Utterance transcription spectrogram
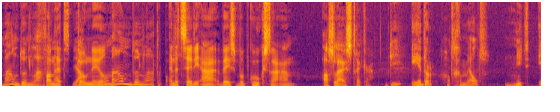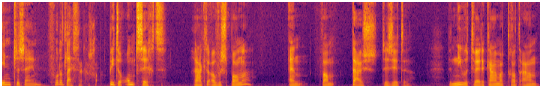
Maanden later. van het Ja, toneel. maanden later pas. En het CDA wees Wopke Hoekstra aan als lijsttrekker. die eerder had gemeld niet in te zijn voor het lijsttrekkerschap. Pieter Omtzigt raakte overspannen en kwam thuis te zitten. De nieuwe Tweede Kamer trad aan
